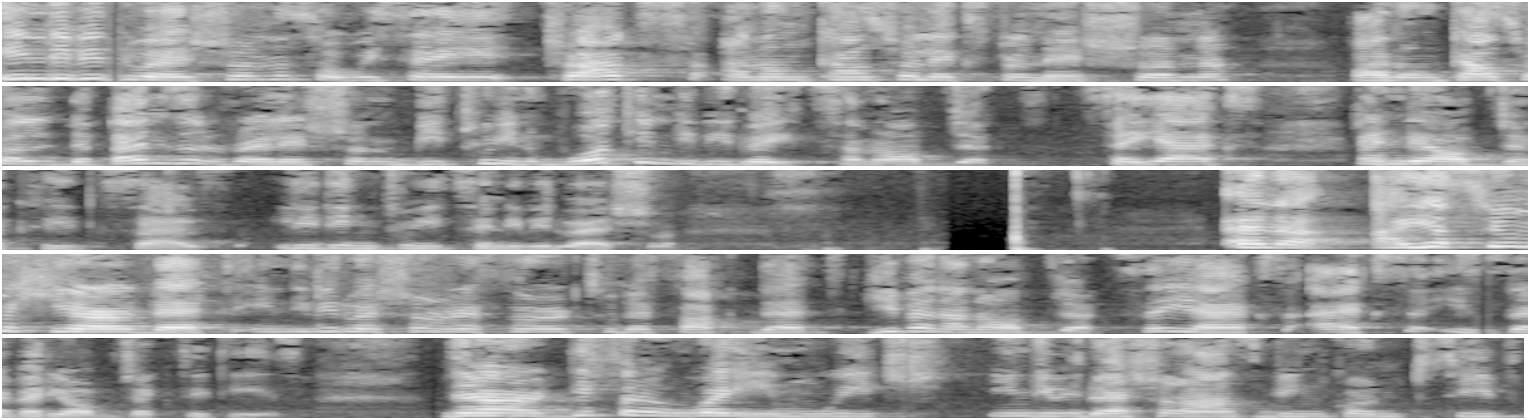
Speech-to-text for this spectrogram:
individuation, so we say, tracks a non-causal explanation, a non-causal dependent relation between what individuates an object, say X, and the object itself, leading to its individuation. And uh, I assume here that individuation refers to the fact that given an object, say X, X is the very object it is. There are different ways in which individuation has been conceived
